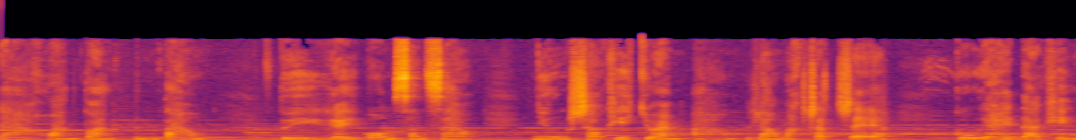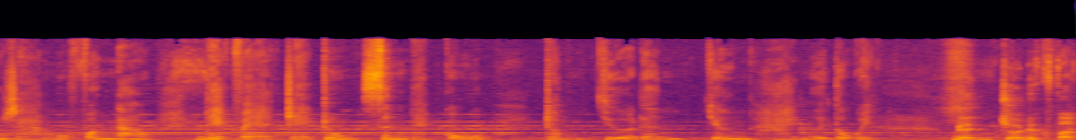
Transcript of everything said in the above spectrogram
Đã hoàn toàn tỉnh táo, tuy gầy ốm xanh xao, nhưng sau khi choàng áo lau mặt sạch sẽ, cô gái đã hiện ra một phần nào nét vẽ trẻ trung xinh đẹp cũ trong chưa đến chừng 20 tuổi. Đến chỗ Đức Phật,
